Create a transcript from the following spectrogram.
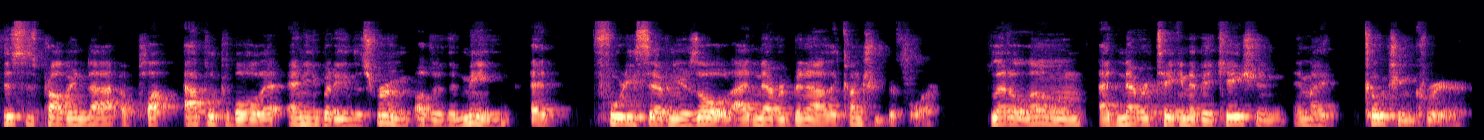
this is probably not apl- applicable to anybody in this room other than me. At 47 years old, I'd never been out of the country before, let alone I'd never taken a vacation in my coaching career.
